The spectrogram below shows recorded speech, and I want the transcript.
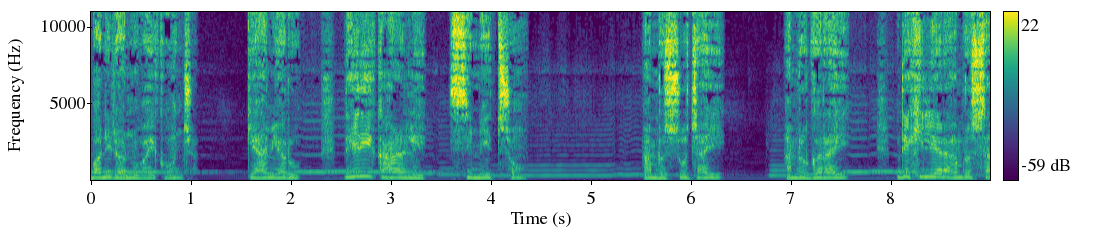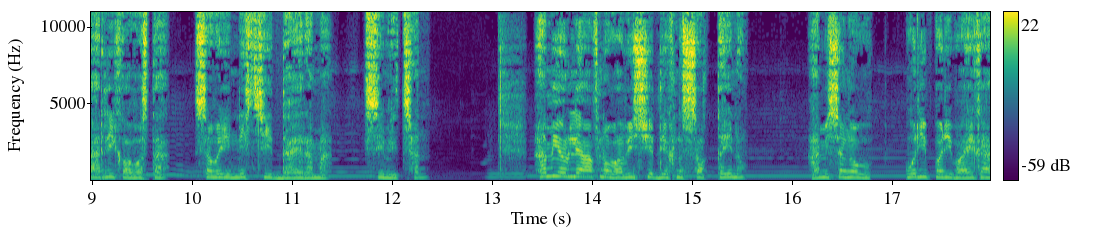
भनिरहनु भएको हुन्छ कि हामीहरू धेरै कारणले सीमित छौँ। हाम्रो सोचाइ हाम्रो गराईदेखि लिएर हाम्रो शारीरिक अवस्था सबै निश्चित दायरामा सीमित छन्। हामीहरूले आफ्नो भविष्य देख्न सक्दैनौँ। हामीसँग वरिपरि भएका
